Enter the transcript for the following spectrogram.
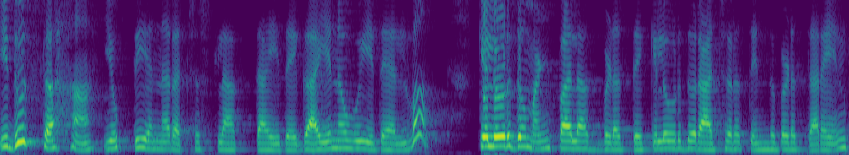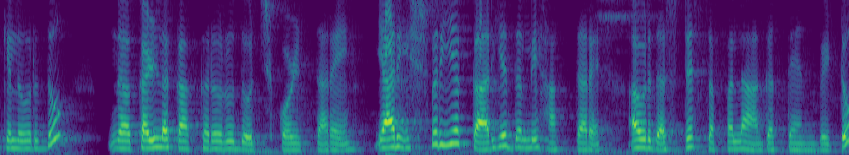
ಇದು ಸಹ ಯುಕ್ತಿಯನ್ನು ರಚಿಸಲಾಗ್ತಾ ಇದೆ, ಗಾಯನವೂ ಇದೆ ಅಲ್ವಾ? ಕೆಲವ್ರದ್ದು ಮಣ್ಪಾಲಾಗ್ಬಿಡತ್ತೆ, ಕೆಲವ್ರದ್ದು ರಾಜರ ತಿಂದು ಬಿಡುತ್ತಾರೆ ಇನ್ನು ಕೆಲವ್ರದ್ದು ಕಳ್ಳ ಕಳ್ಳಕಾಕರರು ದೋಚ್ಕೊಳ್ತಾರೆ. ಯಾರು ಈಶ್ವರೀಯ ಕಾರ್ಯದಲ್ಲಿ ಹಾಕ್ತಾರೆ ಅವ್ರದ್ದು ಅಷ್ಟೇ ಸಫಲ ಆಗತ್ತೆ ಅಂದ್ಬಿಟ್ಟು.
